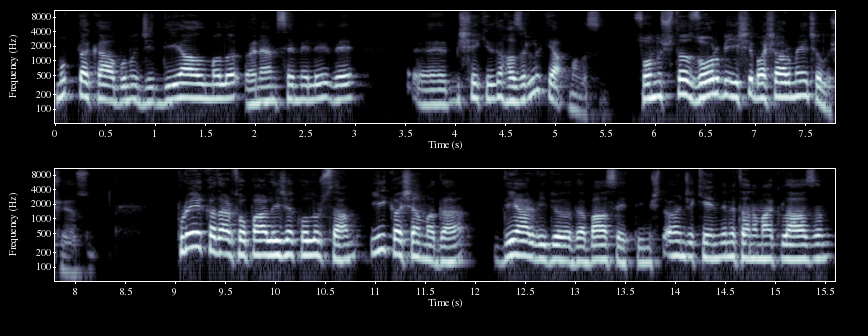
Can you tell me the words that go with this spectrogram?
mutlaka bunu ciddiye almalı, önemsemeli ve bir şekilde hazırlık yapmalısın. Sonuçta zor bir işi başarmaya çalışıyorsun. Buraya kadar toparlayacak olursam ilk aşamada diğer videoda da bahsettiğim işte önce kendini tanımak lazım.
